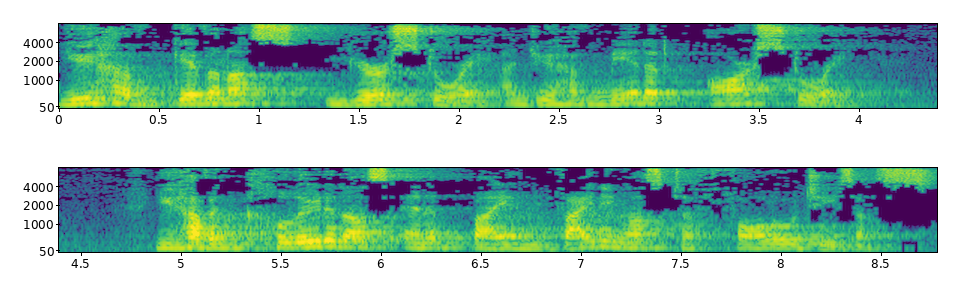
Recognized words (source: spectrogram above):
you have given us your story and you have made it our story. You have included us in it by inviting us to follow Jesus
